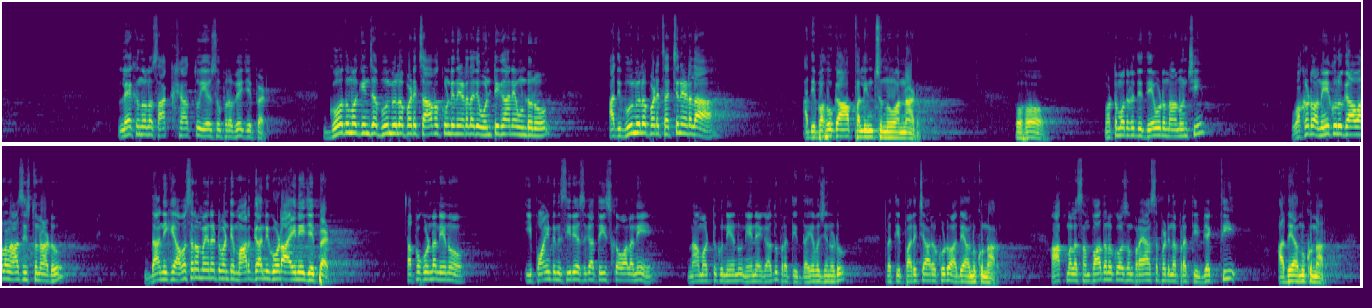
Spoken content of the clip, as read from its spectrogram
లేఖనంలో సాక్షాత్తు యేసు ప్రభే చెప్పాడు. గోధుమ గింజ భూమిలో పడి చావకుండిన ఎడల ఒంటిగానే ఉండును. అది భూమిలో పడి చచ్చిన ఎడలా అది బహుగా ఫలించును అన్నాడు. ఓహో మొట్టమొదటిది దేవుడు నా నుంచి ఒకడు అనేకులు కావాలని ఆశిస్తున్నాడు. దానికి అవసరమైనటువంటి మార్గాన్ని కూడా ఆయనే చెప్పాడు. తప్పకుండా నేను ఈ పాయింట్ని సీరియస్గా తీసుకోవాలని నా మట్టుకు నేను నేనే కాదు ప్రతి దైవజనుడు ప్రతి పరిచారకుడు అదే అనుకున్నారు. ఆత్మల సంపాదన కోసం ప్రయాసపడిన ప్రతి వ్యక్తి అదే అనుకున్నారు.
